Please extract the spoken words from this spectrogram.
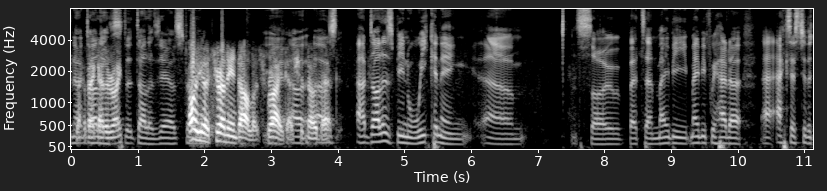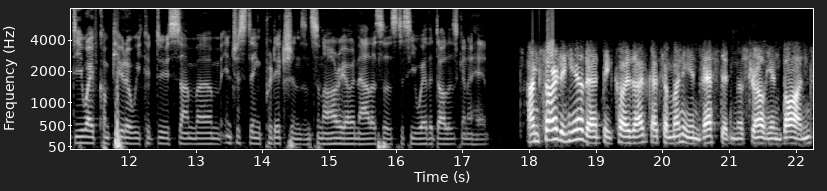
No, Have dollars, I got it right? Dollars, yeah. Australian. Oh, yeah, Australian dollars, right? Yeah, I should know that our dollar's been weakening. Um, so, but uh, maybe maybe if we had a, access to the D-Wave computer, we could do some um, interesting predictions and scenario analysis to see where the dollar's going to head. I'm sorry to hear that because I've got some money invested in Australian bonds,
